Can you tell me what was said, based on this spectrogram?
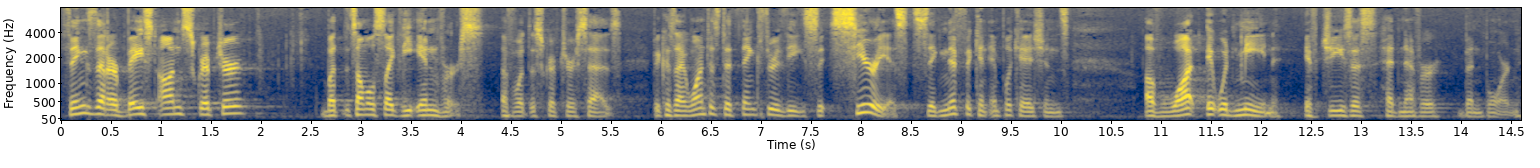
things that are based on Scripture, but it's almost like the inverse of what the Scripture says, because I want us to think through the serious, significant implications of what it would mean if Jesus had never been born.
